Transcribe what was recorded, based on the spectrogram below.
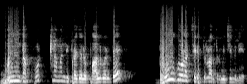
వంద కోట్ల మంది ప్రజలు పాల్గొంటే భూగోళ చరిత్రలో అంతకు మించింది లేదు.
